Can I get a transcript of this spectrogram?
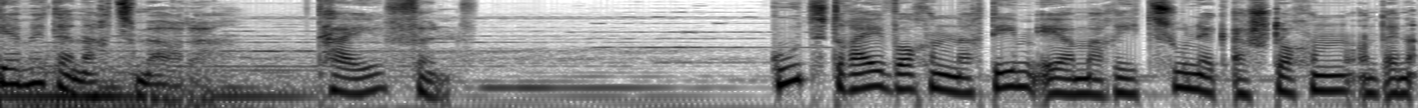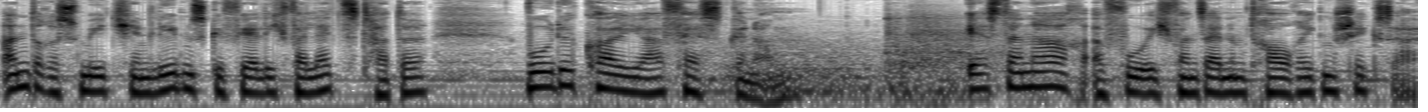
Der Mitternachtsmörder Teil 5 Gut drei Wochen nachdem er Marie Zuneck erstochen und ein anderes Mädchen lebensgefährlich verletzt hatte, wurde Kolja festgenommen. Erst danach erfuhr ich von seinem traurigen Schicksal.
